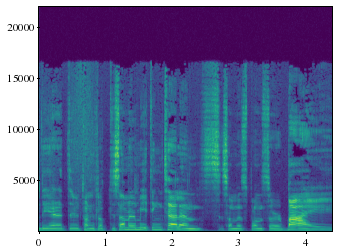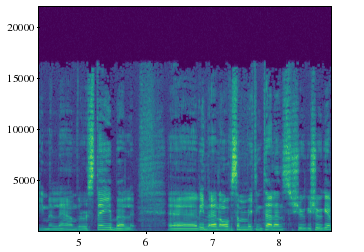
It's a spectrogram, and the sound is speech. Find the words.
Det är ett uttagningslopp till Summer Meeting Talents som är sponsor by Melander Stable. Eh, vinnaren av Summer Meeting Talents 2020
